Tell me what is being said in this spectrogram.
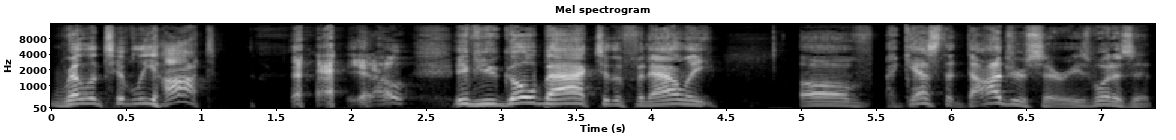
relatively hot. you know, if you go back to the finale of, I guess, the Dodger series, what is it?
